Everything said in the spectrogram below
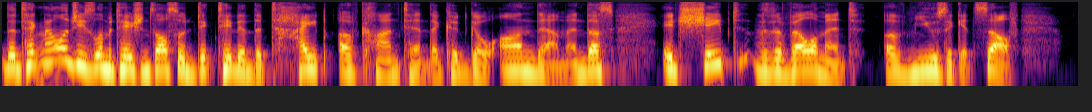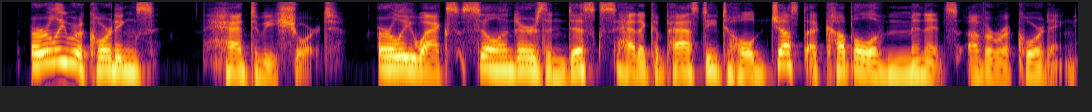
the technology's limitations also dictated the type of content that could go on them, and thus it shaped the development of music itself. Early recordings had to be short. Early wax cylinders and discs had a capacity to hold just a couple of minutes of a recording.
